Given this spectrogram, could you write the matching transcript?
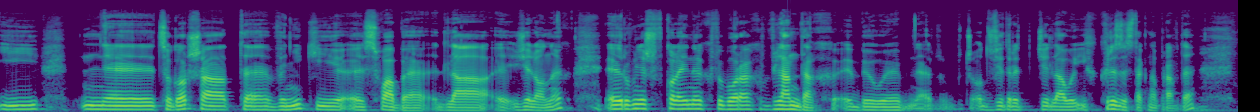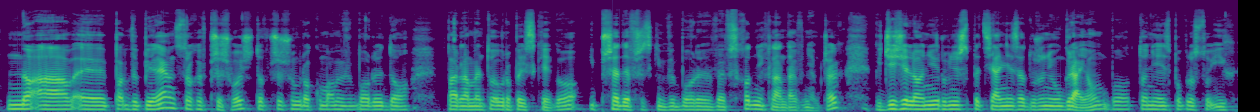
I co gorsza, te wyniki e, słabe dla e, Zielonych również w kolejnych wyborach w landach były, odzwierciedlały ich kryzys tak naprawdę. No a wybiegając trochę w przyszłość, to w przyszłym roku mamy wybory do Parlamentu Europejskiego i przede wszystkim wybory we wschodnich landach w Niemczech, gdzie Zieloni również specjalnie za dużo nie ugrają, bo to nie jest po prostu ich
